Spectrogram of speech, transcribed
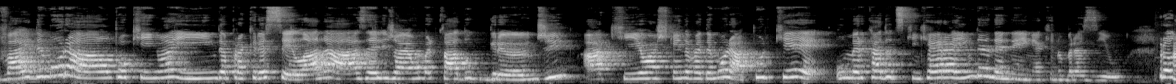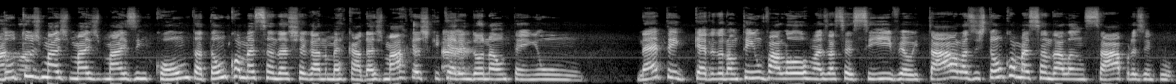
vai demorar um pouquinho ainda para crescer. Lá na Ásia ele já é um mercado grande, aqui eu acho que ainda vai demorar, porque o mercado de skincare ainda é neném aqui no Brasil. Produtos Agora... mais, mais, mais em conta estão começando a chegar no mercado. As marcas que, querendo é. ou não, têm um. Né, tem, querendo ou não, tem um valor mais acessível e tal, elas estão começando a lançar, por exemplo,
